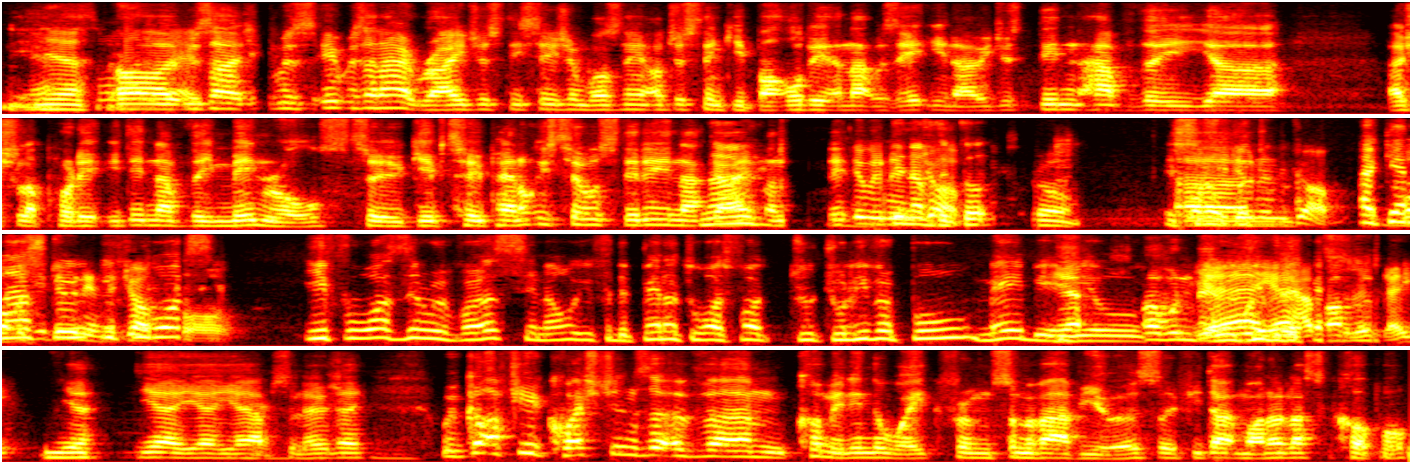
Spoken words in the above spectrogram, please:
Yeah. Oh, it was a, it was it was an outrageous decision, wasn't it? I just think he bottled it, and that was it. You know, he just didn't have the uh, how shall I put it? He didn't have the minerals to give two penalties to us, did he? In that No. game, and They're doing Didn't have the job. gut. So it's What's Uh, doing in the job? I can what ask you if job it was- for? if it was the reverse, you know, if the penalty was for to, to Liverpool, maybe yeah, he'll I wouldn't be. Yeah, wouldn't yeah, be a problem. absolutely. Yeah, yeah, yeah, yeah, absolutely. We've got a few questions that have um, come in in the week from some of our viewers. So if you don't mind, I'll ask a couple.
